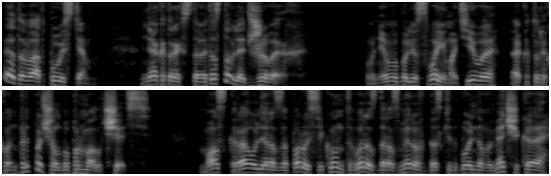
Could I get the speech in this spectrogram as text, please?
«Этого отпустим. Некоторых стоит оставлять в живых. У него были свои мотивы, о которых он предпочел бы промолчать. Мозг Краулера за пару секунд вырос до размеров баскетбольного мячика,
